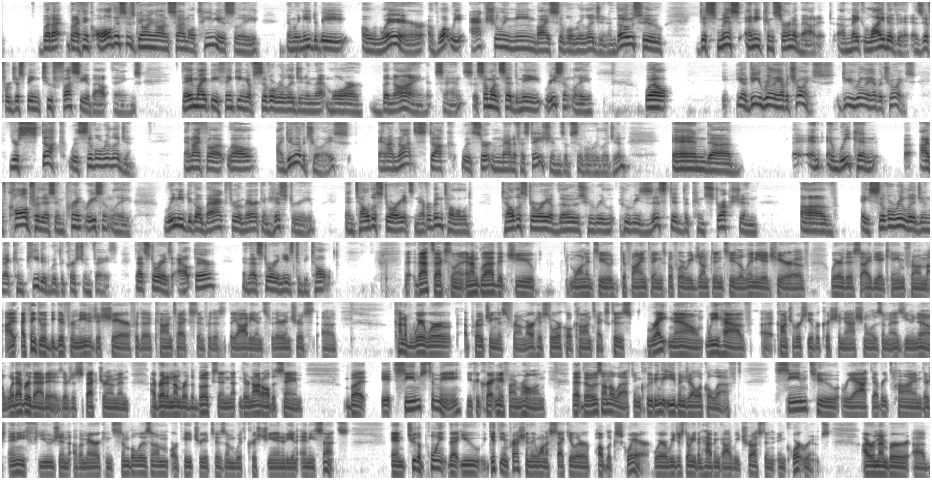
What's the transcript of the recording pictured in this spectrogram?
but I, but I think all this is going on simultaneously, and we need to be aware of what we actually mean by civil religion. And those who dismiss any concern about it, uh, make light of it as if we're just being too fussy about things, they might be thinking of civil religion in that more benign sense. As someone said to me recently, well, you know, do you really have a choice? Do you really have a choice? You're stuck with civil religion. And I thought, well, I do have a choice and I'm not stuck with certain manifestations of civil religion. And uh, and and we can. Uh, I've called for this in print recently. We need to go back through American history and tell the story. It's never been told. Tell the story of those who re, who resisted the construction of a civil religion that competed with the Christian faith. That story is out there, and that story needs to be told. That's excellent. And I'm glad that you wanted to define things before we jumped into the lineage here of where this idea came from. I, I think it would be good for me to just share for the context and for this, the audience, for their interest, uh, kind of where we're approaching this from, our historical context. Because right now we have a controversy over Christian nationalism, as you know, whatever that is. There's a spectrum, and I've read a number of the books, and they're not all the same. But it seems to me, you could correct me if I'm wrong, that those on the left, including the evangelical left, seem to react every time there's any fusion of American symbolism or patriotism with Christianity in any sense. And to the point that you get the impression they want a secular public square where we just don't even have in God we trust in, in courtrooms. I remember uh,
